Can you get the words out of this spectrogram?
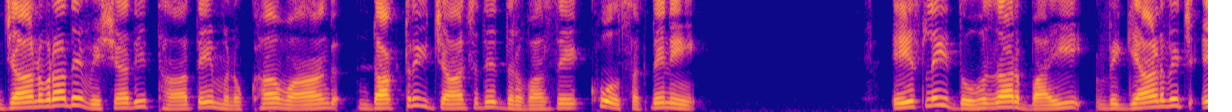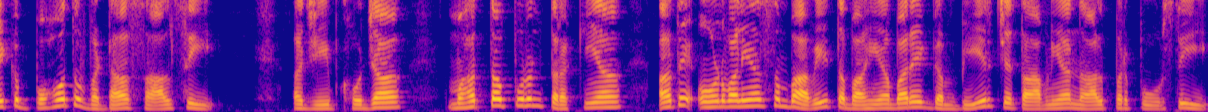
ਜਾਨਵਰਾਂ ਦੇ ਵਿਸ਼ਿਆਂ ਦੀ ਥਾਂ ਤੇ ਮਨੁੱਖਾਂ ਵਾਂਗ ਡਾਕਟਰੀ ਜਾਂਚ ਦੇ ਦਰਵਾਜ਼ੇ ਖੋਲ ਸਕਦੇ ਨੇ। ਇਸ ਲਈ 2022 ਵਿਗਿਆਨ ਵਿੱਚ ਇੱਕ ਬਹੁਤ ਵੱਡਾ ਸਾਲ ਸੀ। ਅਜੀਬ ਖੋਜਾਂ, ਮਹੱਤਵਪੂਰਨ ਤਰੱਕੀਆਂ ਅਤੇ ਆਉਣ ਵਾਲੀਆਂ ਸੰਭਾਵੀ ਤਬਾਹੀਆਂ ਬਾਰੇ ਗੰਭੀਰ ਚੇਤਾਵਨੀਆਂ ਨਾਲ ਭਰਪੂਰ ਸੀ।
